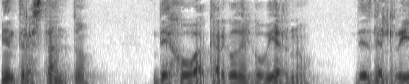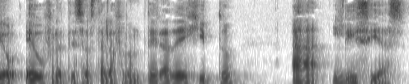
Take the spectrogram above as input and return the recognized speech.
Mientras tanto, dejó a cargo del gobierno, desde el río Éufrates hasta la frontera de Egipto, a Licias,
